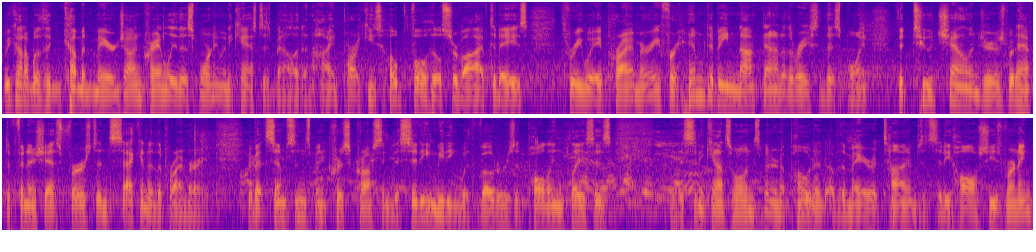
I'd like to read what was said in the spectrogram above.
We caught up with incumbent Mayor John Cranley this morning when he cast his ballot in Hyde Park. He's hopeful he'll survive today's three way primary. For him to be knocked out of the race at this point, the two challengers would have to finish as first and second in the primary. Yvette Simpson's been crisscrossing the city, meeting with voters at polling places. The city councilwoman's been an opponent of the mayor at times at City Hall. She's running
